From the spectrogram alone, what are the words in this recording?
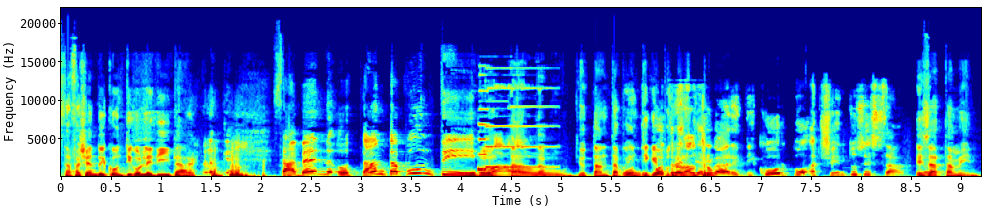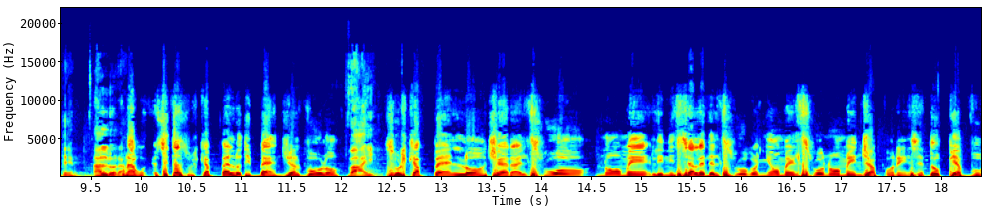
Sta facendo i conti con le dita? Ok, Sta ben 80 punti. 80 punti, 80 punti Quindi che potresti potranno... arrivare di colpo a 160. Esattamente. Allora, Una curiosità sul cappello di Benji al volo? vai. Sul cappello c'era il suo nome, l'iniziale del suo cognome e il suo nome in giapponese. W.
